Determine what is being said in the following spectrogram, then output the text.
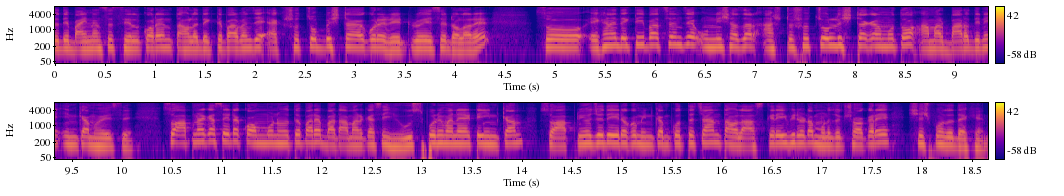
যদি বাইন্যান্সে সেল করেন, তাহলে দেখতে পারবেন যে একশো চব্বিশ টাকা করে রেট রয়েছে ডলারের সো এখানে দেখতেই পাচ্ছেন যে উনিশ হাজার আটশোশো চল্লিশ টাকার মতো আমার বারো দিনে ইনকাম হয়েছে। সো আপনার কাছে এটা কম মনে হতে পারে বাট আমার কাছে হিউজ পরিমাণে একটা ইনকাম সো আপনিও যদি এরকম ইনকাম করতে চান, তাহলে আজকের এই ভিডিওটা মনোযোগ সহকারে শেষ পর্যন্ত দেখেন।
